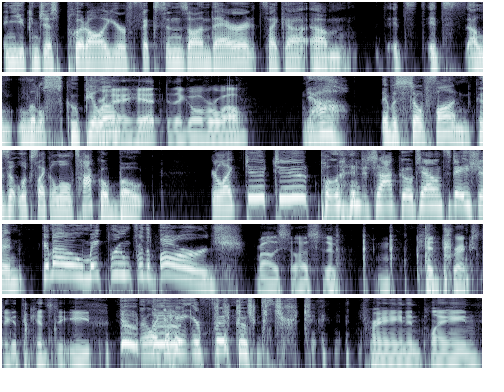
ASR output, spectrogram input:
and you can just put all your fixins on there. It's like a um, it's it's a little scoopula. Were they a hit? Did they go over well? Yeah, it was so fun because it looks like a little taco boat. You're like toot toot, pulling into Taco Town Station. Come on, make room for the barge. Molly still has to do kid tricks to get the kids to eat. They're like, I hate your food. Train and plane.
